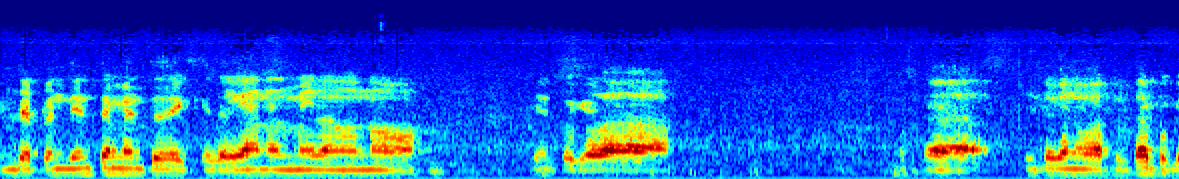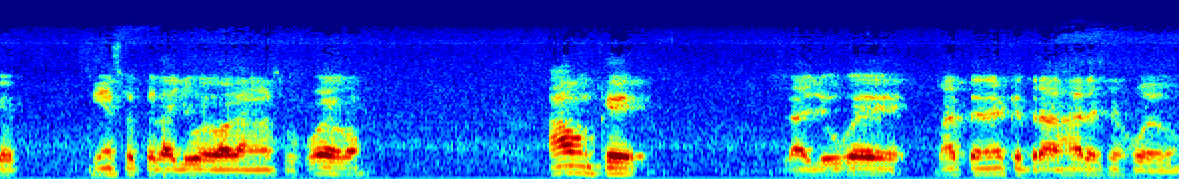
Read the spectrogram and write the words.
independientemente de que le gane el Milan o no, siento que va, o sea, siento que no va a afectar porque pienso que la Juve va a ganar su juego, aunque la Juve va a tener que trabajar ese juego.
